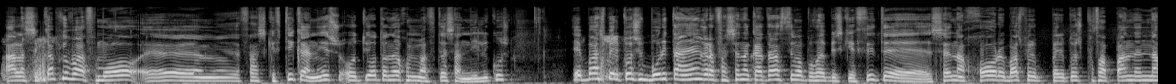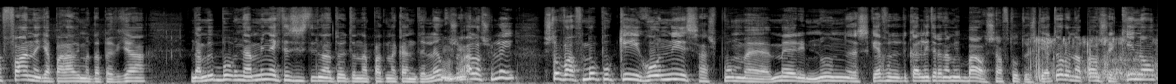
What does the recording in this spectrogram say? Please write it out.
αλλά σε κάποιο βαθμό ε, θα σκεφτεί κανείς ότι όταν έχουμε μαθητές ανήλικους Εν πάση περιπτώσει, μπορεί τα έγγραφα σε ένα κατάστημα που θα επισκεφτείτε, σε ένα χώρο, εν πάση περιπτώσει που θα πάνε να φάνε για παράδειγμα τα παιδιά, να μην, να μην έχετε εσείς τη δυνατότητα να πάτε να κάνετε αλλά σου λέει στο βαθμό που και οι γονείς, ας πούμε, με ρημνούν, σκέφτονται ότι καλύτερα να μην πάω σε αυτό το εστιατόριο, να πάω σε εκείνο.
